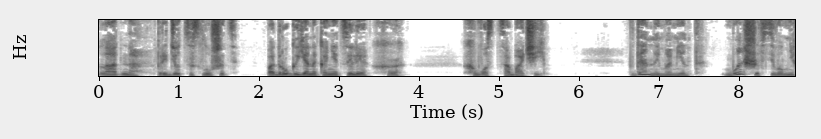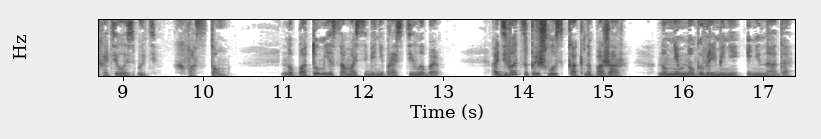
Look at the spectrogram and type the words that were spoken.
Ладно, придется слушать. Подруга я, наконец, или х... хвост собачий. В данный момент больше всего мне хотелось быть хвостом. Но потом я сама себе не простила бы. Одеваться пришлось как на пожар. Но мне много времени и не надо.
